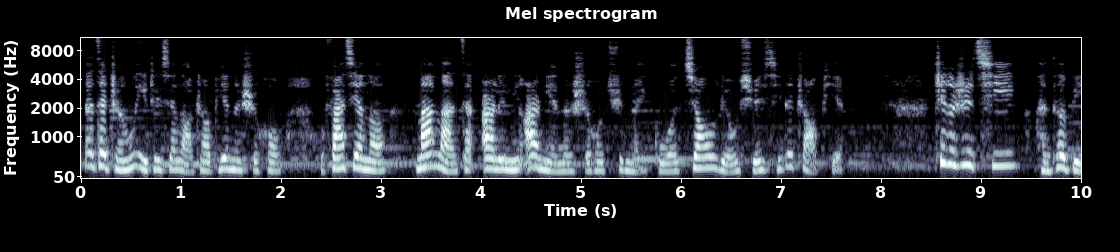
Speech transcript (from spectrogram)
那在整理这些老照片的时候，我发现了妈妈在2002年的时候去美国交流学习的照片。这个日期很特别，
